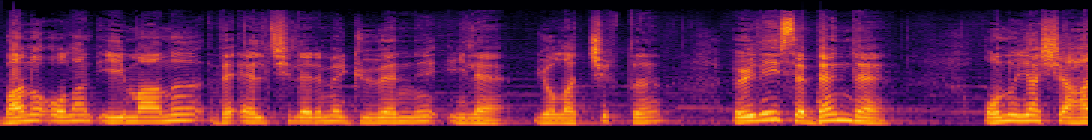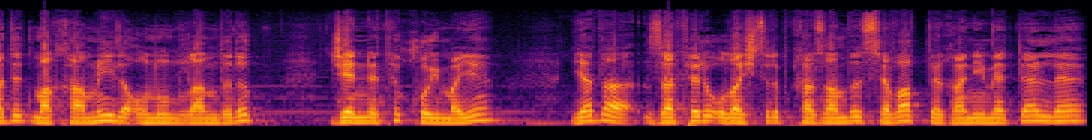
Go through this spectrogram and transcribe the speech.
bana olan imanı ve elçilerime güvenli ile yola çıktı. Öyleyse ben de onu ya şehadet makamıyla onurlandırıp cennete koymayı ya da zaferi ulaştırıp kazandığı sevap ve ganimetlerle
